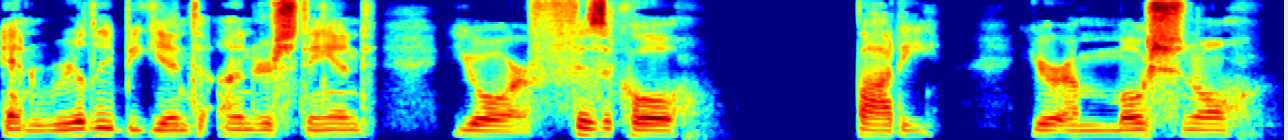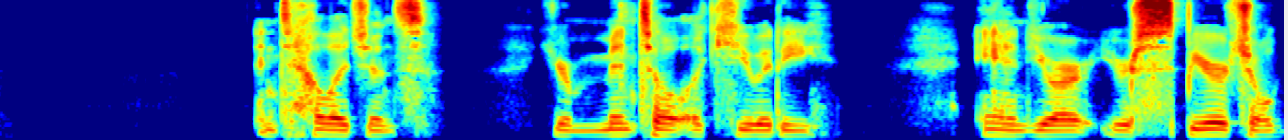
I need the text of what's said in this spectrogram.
and really begin to understand your physical body, your emotional intelligence, your mental acuity, and your, your spiritual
